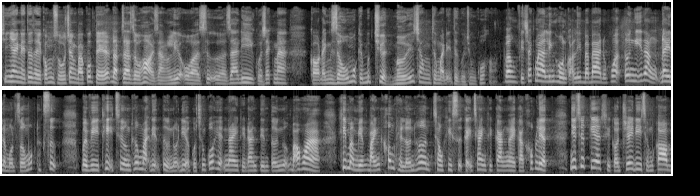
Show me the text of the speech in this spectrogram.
Chị Nhanh này tôi thấy có một số trang báo quốc tế đã đặt ra dấu hỏi rằng liệu à, sự à, ra đi của Jack Ma có đánh dấu một cái bước chuyển mới trong thương mại điện tử của Trung Quốc không? Vâng, vì Jack Ma linh hồn của Alibaba đúng không ạ? Tôi nghĩ rằng đây là một dấu mốc thực sự bởi vì thị trường thương mại điện tử nội địa của Trung Quốc hiện nay thì đang tiến tới ngưỡng bão hòa khi mà miếng bánh không thể lớn hơn trong khi sự cạnh tranh thì càng ngày càng khốc liệt. Như trước kia chỉ có JD.com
